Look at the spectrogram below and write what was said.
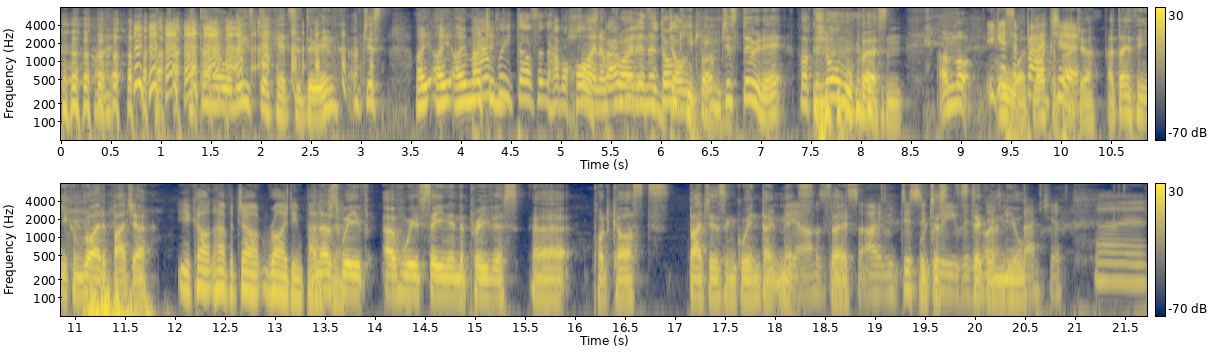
I, I don't know what these dickheads are doing. I'm just I, I, I imagine. Banbury doesn't have a horse. fine. I'm Banbury riding a donkey, but I'm just doing it like a normal person. I'm not. He gets Ooh, a I'd like a badger. I don't think you can ride a badger. You can't have a giant riding badger. And as we've as we've seen in the previous uh, podcasts, badgers and Gwyn don't mix. Yeah, I, was so gonna say, I would disagree with stick with a riding mule. badger. Uh,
